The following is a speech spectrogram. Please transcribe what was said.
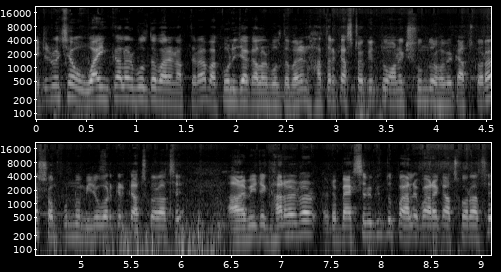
এটা রয়েছে ওয়াইন কালার বলতে পারেন আপনারা, বা কলিজা কালার বলতে পারেন। হাতের কাজটাও কিন্তু অনেক সুন্দরভাবে কাজ করা, সম্পূর্ণ মিরো ওয়ার্কের কাজ করা আছে। আর আমি এটা ঘাড়াটার এটা ব্যাক সাইডে কিন্তু পালে পারে কাজ করা আছে।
